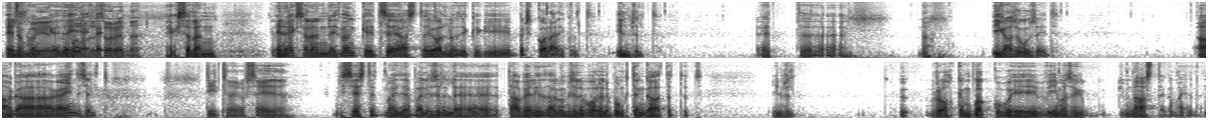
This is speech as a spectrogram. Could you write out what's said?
ei no võnkeid ei noh. eks seal on, ei no eks seal on neid võnkeid see aasta ju olnud ikkagi päris korralikult, ilmselt. et äh, noh, igasuguseid. aga, aga endiselt. tiitlimängus sees jah. Mis sest, et ma ei tea, palju sellele tabeli tagumisele poolele punkte on kaotatud. ilmselt rohkem kokku kui viimase kümne aastaga, ma eeldan.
